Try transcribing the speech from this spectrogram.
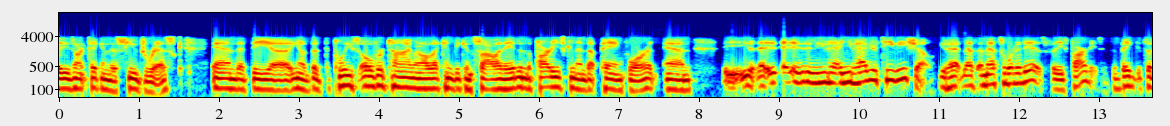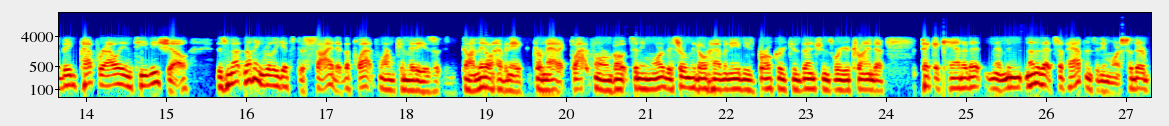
cities aren't taking this huge risk and that the uh, you know that the police overtime and all that can be consolidated and the parties can end up paying for it. And you, and you and you have your TV show. You have that's and that's what it is for these parties. It's a big it's a big pep rally and TV show there's not nothing really gets decided. The platform committee is done. They don't have any dramatic platform votes anymore. They certainly don't have any of these brokered conventions where you're trying to pick a candidate. I mean, none of that stuff happens anymore. So they're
